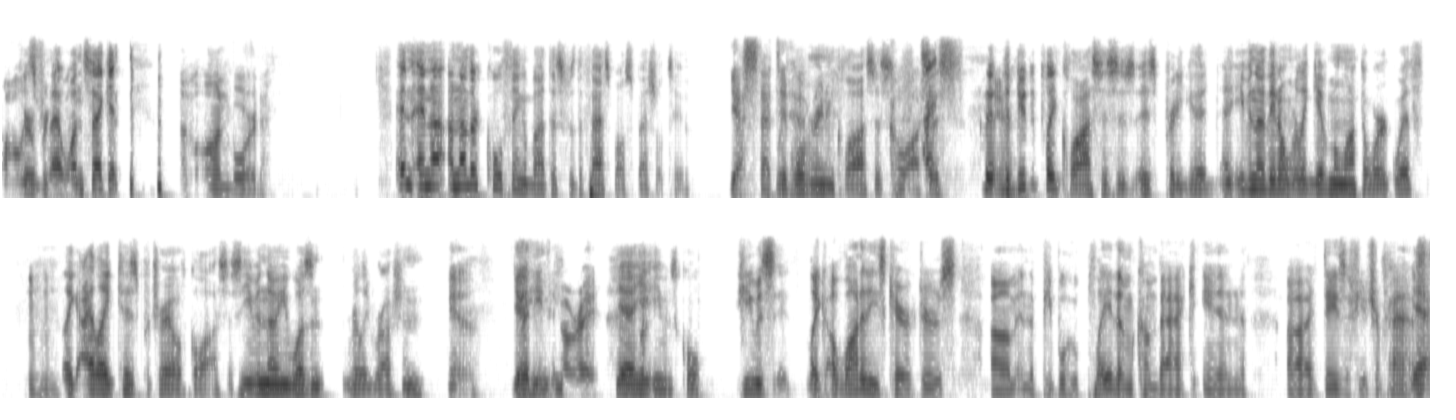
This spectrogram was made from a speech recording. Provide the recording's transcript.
All For is forgiven. that one second. I'm on board. And and uh, another cool thing about this was the fastball special too. Yes, that did With happen. Wolverine and Colossus. Colossus. The, yeah. the dude that played Colossus is, is pretty good. Even though they don't really give him a lot to work with. hmm Like I liked his portrayal of Colossus, even though he wasn't really Russian. Yeah. Yeah, But he he- did all right. Yeah, But- he, he was cool. he was like a lot of these characters um, and the people who play them come back in uh, Days of Future Past Yeah,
